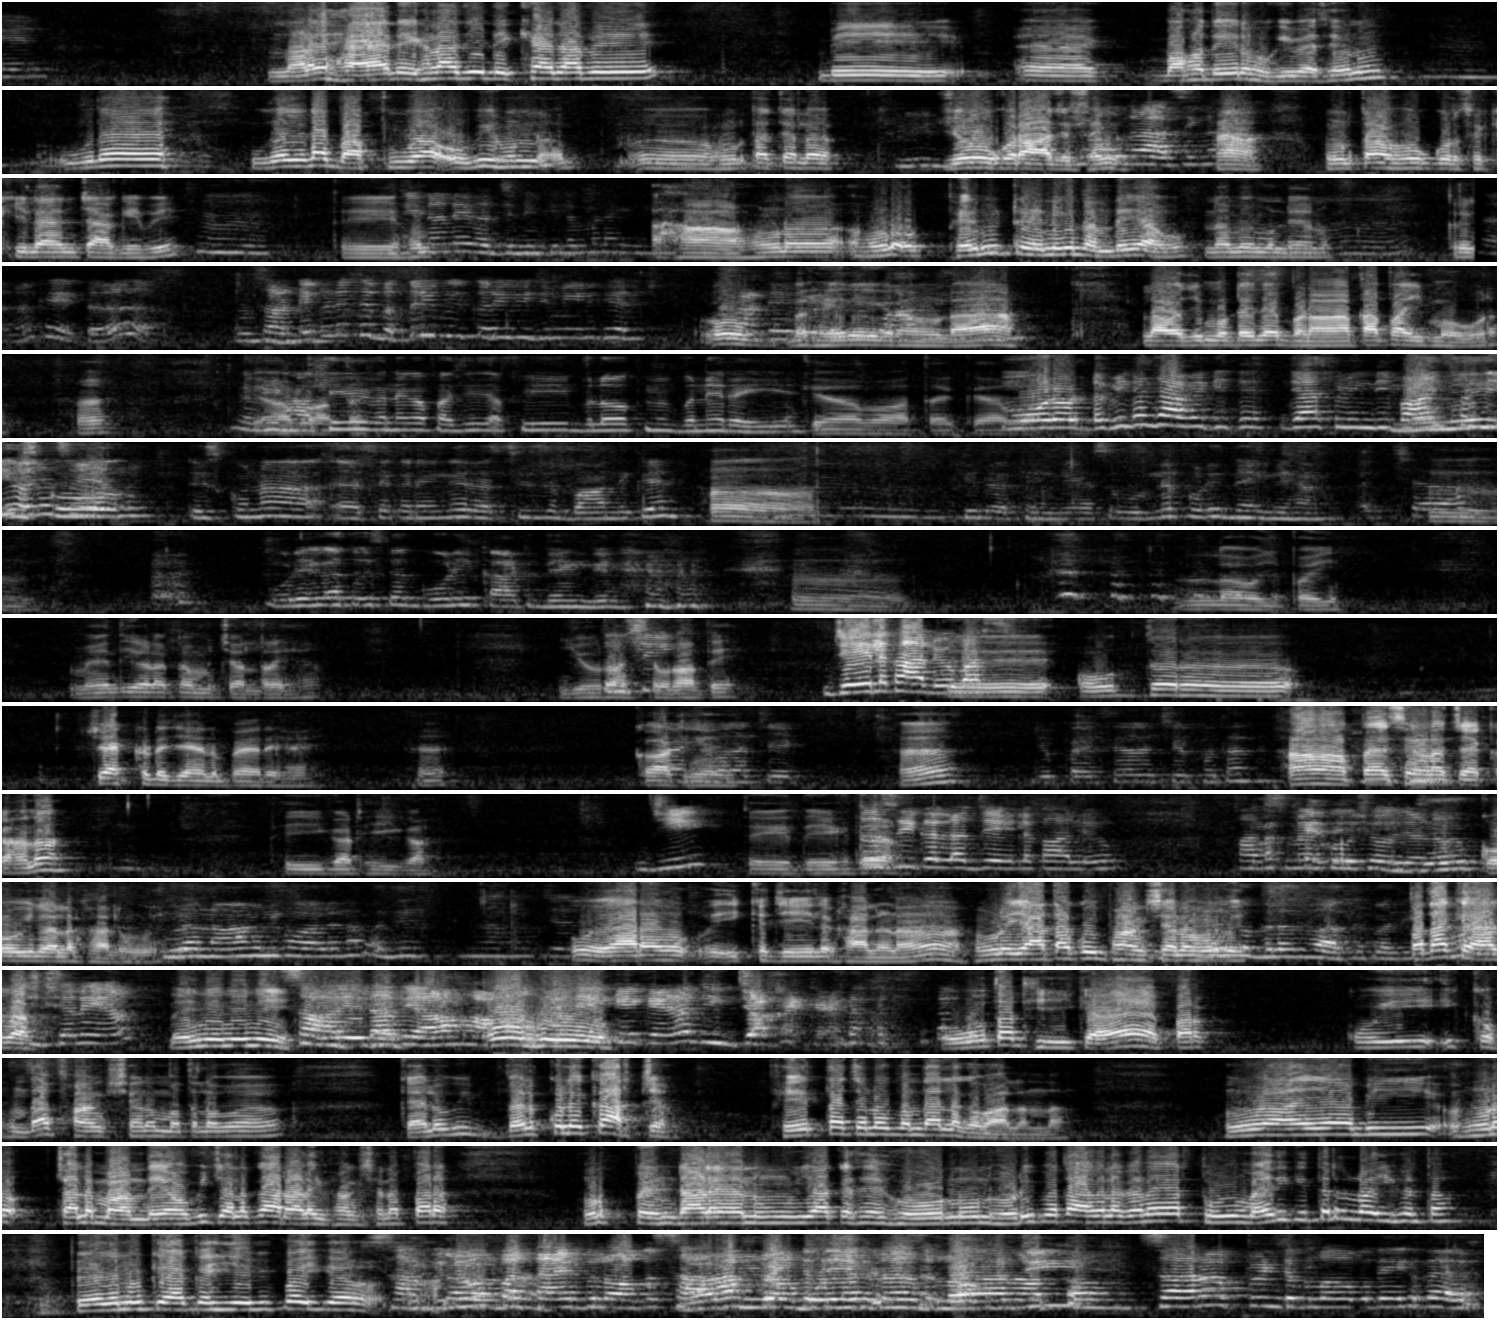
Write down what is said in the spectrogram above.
ਨਾਲੇ ਹੈ ਦੇਖ ਲਾ ਜੇ ਦੇਖਿਆ ਜਾਵੇ ਵੀ ਬਹੁਤ ਦੇਰ ਹੋ ਗਈ ਵੈਸੇ ਉਹਨੂੰ। ਉਹਦਾ ਉਹਦਾ ਜਿਹੜਾ ਬਾਪੂ ਆ ਉਹ ਵੀ ਹੁਣ ਹੁਣ ਤਾਂ ਚੱਲ ਯੋਗਰਾਜ ਸਿੰਘ। ਹਾਂ ਹੁਣ ਤਾਂ ਉਹ ਗੁਰਸਿੱਖੀ ਲਾਈਨ ਚ ਆ ਗਏ ਵੇ। ਤੇ ਹੁਣ ਜਿਨ੍ਹਾਂ ਨੇ ਰਜਨੀ ਫਿਲਮ ਬਣਾਈ ਹਾਂ ਹੁਣ ਹੁਣ ਫਿਰ ਵੀ ਟ੍ਰੇਨਿੰਗ ਦਿੰਦੇ ਆ ਉਹ ਨਵੇਂ ਮੁੰਡਿਆਂ ਨੂੰ। ਨਾ ਖੇਤ। ਹੁਣ ਸਾਡੇ ਕਿਹੜੇ ਤੇ ਬੱਦਰੀ ਵੀ ਕਰੀ ਵੀ ਜ਼ਮੀਨ ਖੇਤ ਉਹ ਬਥੇਰੇ ਗਰਾਊਂਡ ਆ। ਲਓ ਜੀ ਮੁੰਡੇ ਨੇ ਬਣਾਤਾ ਭਾਈ ਮੋਰ ਹੈ। अभी क्या बात हाथी है। भी बनेगा पाजी अभी ब्लॉक में बने रही है ਕੀ ਬਾਤ ਹੈ ਕੀ ਮੋੜ ਉੱਡ ਵੀ ਨਾ ਜਾਵੇ ਕਿਤੇ ਜੈਸਮੀਨ ਦੀ ਬਾਂਹ नहीं नहीं ਸੁਣੀ ਹੋ ਜੇ ਸਵੇਰ इसको ਨੂੰ इसको ना ऐसे करेंगे रस्सी से बांध के ਹਾਂ फिर रखेंगे ऐसे उड़ने थोड़ी देंगे हम ਅੱਛਾ ਹੂੰ उड़ेगा तो इसका गोली काट देंगे ਹੂੰ ਲਓ ਜੀ ਭਾਈ ਮਹਿੰਦੀ ਵਾਲਾ ਕੰਮ ਚੱਲ ਰਿਹਾ ਜੋਰਾਂ ਤੁਸੀਂ- ਸ਼ੋਰਾਂ ਤੇ ਜੇ ਲਿਖਾ ਲਿਓ ਬਸ ਤੇ ਉਧਰ ਚੈੱਕ ਡਿਜ਼ਾਈਨ ਪੈ ਰਿਹਾ ਹੈ ਹੈ? ਕਾਟੀਆਂ ਹੈ? ਜੋ ਪੈਸੇ ਵਾਲਾ ਚੈੱਕ ਹੁੰਦਾ ਹਾਂ ਪੈਸੇ ਵਾਲਾ ਚੈੱਕ ਹਨਾ? ਠੀਕ ਆ ਠੀਕ ਆ। ਜੀ ਤੇ ਦੇਖਦੇ ਤੁਸੀਂ ਗੱਲਾਂ ਜੇ ਲਿਖਾ ਲਿਓ। ਹੱਸ ਮੈਂ ਖੁਸ਼ ਹੋ ਜਾਣਾ। ਕੋਈ ਨਾ ਲਿਖਾ ਲੂੰਗੇ ਪੂਰਾ ਨਾਮ ਲਿਖਵਾ ਲੈਣਾ ਭਾਜੀ। ਉਹ ਯਾਰ ਇੱਕ ਜੇ ਲਿਖਾ ਲੈਣਾ। ਹੁਣ ਜਾਂ ਤਾਂ ਕੋਈ ਫੰਕਸ਼ਨ ਹੋਵੇ। ਇਹ ਪਤਾ ਕੀ ਹੈਗਾ ਫੰਕਸ਼ਨ ਆ? ਨਹੀਂ ਨਹੀਂ ਨਹੀਂ ਨਹੀਂ। ਸਾਲੇ ਦਾ ਵਿਆਹ ਹਾਂ ਓਹੋ। ਕੇ ਕਹਿਣਾ ਜੀਜਾ ਕਹਿਣਾ। ਉਹ ਤਾਂ ਠੀਕ ਹੈ ਪਰ ਕੋਈ ਇੱਕ ਹੁੰਦਾ ਫੰਕਸ਼ਨ ਮਤਲਬ ਕਹਿ ਲਓ ਵੀ ਬਿਲਕੁਲ ਹੀ ਘਰ 'ਚ ਫੇਰ ਤਾਂ ਚਲੋ ਬੰਦਾ ਲਗਵਾ ਲੈਂਦਾ। ਹੁਣ ਆਏ ਆ ਵੀ ਹੁਣ ਚੱਲ ਮੰਨਦੇ ਆ ਉਹ ਵੀ ਚੱਲ ਘਰ ਵਾਲੀ ਫੰਕਸ਼ਨ ਆ ਪਰ ਹੁਣ ਪਿੰਡ ਵਾਲਿਆਂ ਨੂੰ ਜਾਂ ਕਿਸੇ ਹੋਰ ਨੂੰ ਥੋੜੀ ਪਤਾ ਅਗਲਾ ਕਹਿੰਦਾ ਯਾਰ ਤੂੰ ਮਹਿੰਦੀ ਕਿੱਧਰ ਲਾਈ ਫਿਰਦਾ? ਫੇਰ ਅਗਲੇ ਨੂੰ ਕਿਆ ਕਹੀਏ ਵੀ ਭਾਈ ਕਿਆ ਸਭ ਨੂੰ ਪਤਾ ਹੈ ਬਲੌਗ ਸਾਰਾ ਪਿੰਡ ਦੇਖਦਾ ਸਰਦਾਰ ਜੀ। ਸਾਰਾ ਪਿੰਡ ਬਲੌਗ ਦੇਖਦਾ ਹੈ।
